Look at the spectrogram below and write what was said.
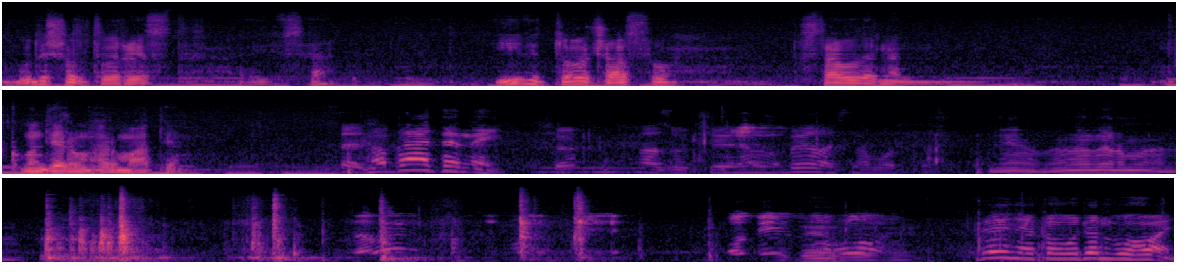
будеш артилерист. І все. І від того часу ставили на командиром гармати. Наведений! Ні, вона нормально. Один вогонь. Прийнято один вогонь.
